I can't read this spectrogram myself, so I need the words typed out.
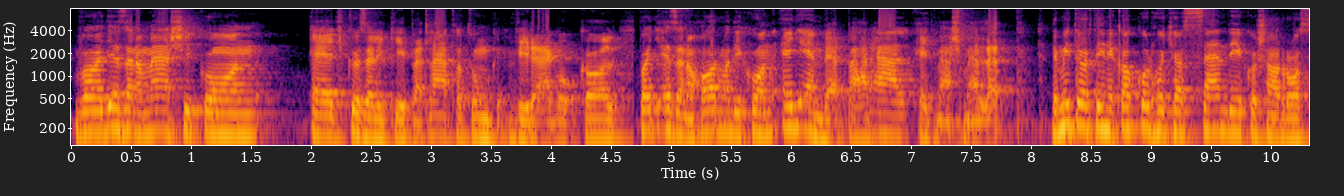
vagy ezen a másikon egy közeli képet láthatunk virágokkal, vagy ezen a harmadikon egy emberpár áll egymás mellett. De mi történik akkor, hogyha szándékosan rossz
